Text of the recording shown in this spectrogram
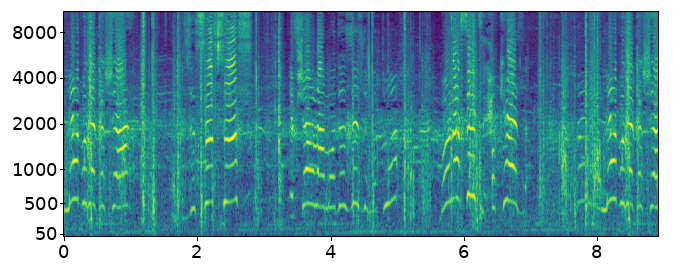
מלא עבודה קשה, זה סוף סוף אפשר לעמוד על זה, זה בטוח. בואו נעשה את זה. אוקיי, אז אחרי מלא עבודה קשה,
